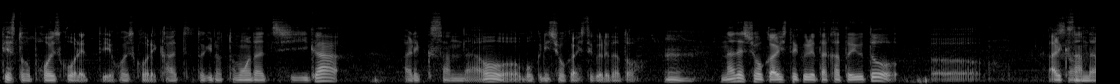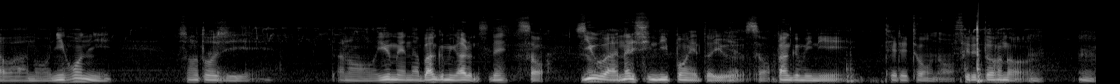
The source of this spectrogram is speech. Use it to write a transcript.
テストホイスコーレっていうホイスコーレ通ってた時の友達がアレクサンダーを僕に紹介してくれたと。うん。なぜ紹介してくれたかというとアレクサンダーはあの日本にその当時、あの有名な番組があるんですね。そう「You は何しに日本へ」といいう。番組に。テレ東の。セル島の、うん。うん。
